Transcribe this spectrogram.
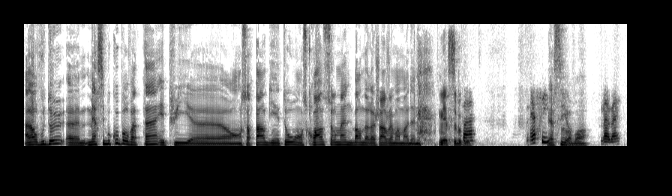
Alors, vous deux, merci beaucoup pour votre temps et puis on se reparle bientôt. On se croise sûrement une borne de recharge à un moment donné. Merci beaucoup. Merci. Merci, au revoir. Bye bye.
